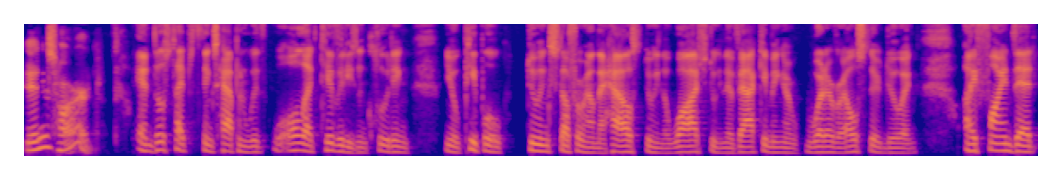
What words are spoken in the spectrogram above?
it is hard and those types of things happen with all activities including you know people doing stuff around the house, doing the wash, doing the vacuuming, or whatever else they're doing. I find that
